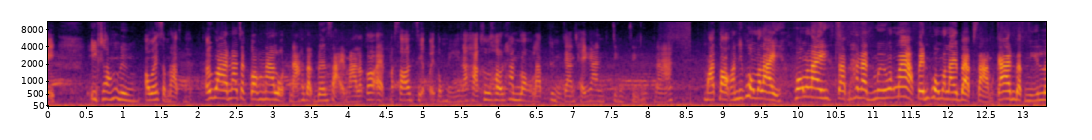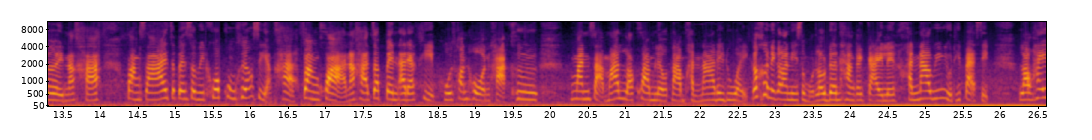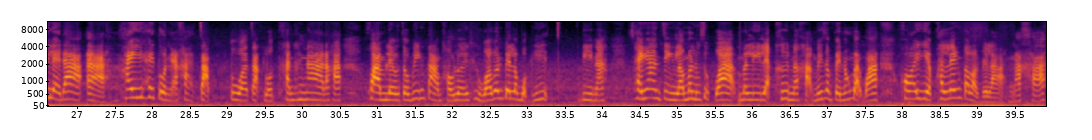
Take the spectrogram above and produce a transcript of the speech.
อีกช่องหนึ่งเอาไว้สำหรับไอ้ว่าน่าจะกล้องหน้ารถนะ แบบเดินสายมาแล้วก็แอบมาซ่อนเสียบไว้ตรงนี้นะคะ คือเขาทำรองรับถึงการใช้งานจริง ๆ นะ มาต่อกันที่พวงมาลัย พวงมาลัยจับถนัดมือมากๆ เป็นพวงมาลัยแบบ 3 ก้านแบบนี้เลยนะคะ ฝั่งซ้ายจะเป็นสวิตช์ควบคุมเครื่องเสียงค่ะ ฝั่งขวานะคะจะเป็น adaptive cruise control ค่ะ คือมันสามารถล็อกความเร็วตามคันหน้าได้ด้วย ก็คือในกรณีสมมติเราเดินทางไกลๆเลย คันหน้าวิ่งอยู่ที่ 80 เราให้เรดาร์อ่าให้ให้ตัวเนี้ยค่ะ จับตัวจากรถคันข้างหน้านะคะ ความเร็วจะวิ่งตามเขาเลย ถือว่ามันเป็นระบบที่ ดีนะ ใช้งานจริงแล้วมันรู้สึกว่ามันรีแลกขึ้นนะคะ ไม่จำเป็นต้องแบบว่าคอยเหยียบคันเร่งตลอดเวลานะคะ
